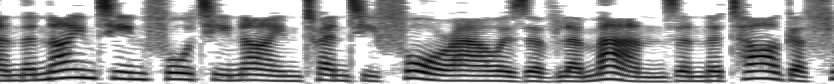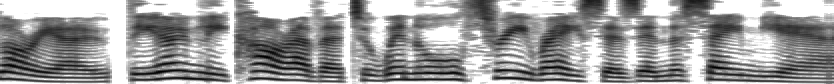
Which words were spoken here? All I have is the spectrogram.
and the 1949 24 Hours of Le Mans and the Targa Florio, the only car ever to win all three races in the same year.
